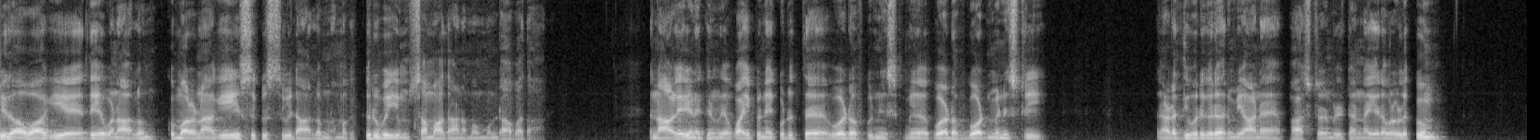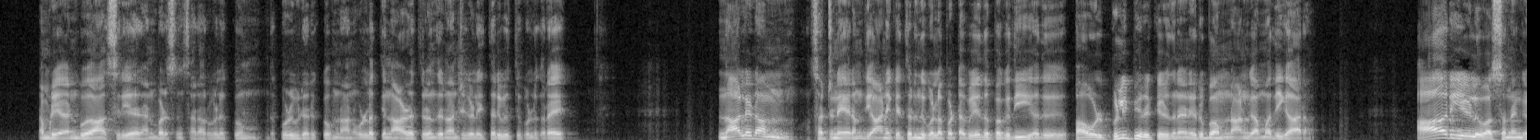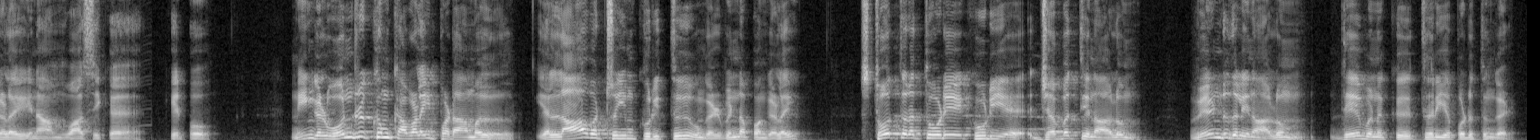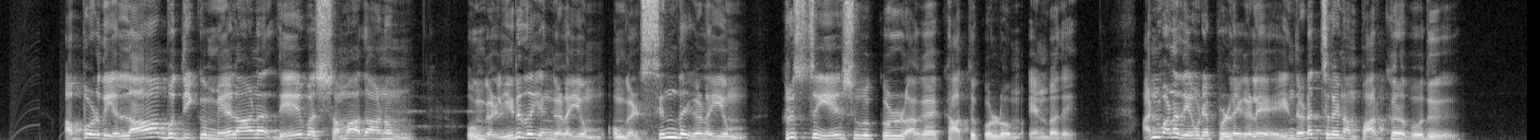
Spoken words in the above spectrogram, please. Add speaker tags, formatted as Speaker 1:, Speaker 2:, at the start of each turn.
Speaker 1: பிதாவாகிய தேவனாலும் குமாரனாகிய இயேசு கிறிஸ்துவினாலும் நமக்கு கிருபையும் சமாதானமும் உண்டாவதாக. நாளே எனக்கு இந்த வாய்ப்பினை கொடுத்த வேர்ட் ஆஃப் மினிஸ் வேர்ட் ஆஃப் காட் மினிஸ்ட்ரி நடத்தி வருகிற அருமையான பாஸ்டர் மில்டன் ஐயர் அவர்களுக்கும் நம்முடைய அன்பு ஆசிரியர் அன்பரசன் சார் அவர்களுக்கும் இந்த குழுவினருக்கும் நான் உள்ளத்தின் ஆழத்திலிருந்து நன்றிகளை தெரிவித்துக் கொள்கிறேன். நாளே நாம் சற்று நேரம் தியானிக்க தெரிந்து கொள்ளப்பட்ட வேத பகுதி அது பவுல் பிலிப்பிற்கு எழுதின நிருபம் நான்காம் அதிகாரம். ஆறு ஏழு வசனங்களை நாம் வாசிக்க கேட்போம். நீங்கள் ஒன்றுக்கும் கவலைப்படாமல் எல்லாவற்றையும் குறித்து உங்கள் விண்ணப்பங்களை ஸ்தோத்திரத்தோடே கூடிய ஜெபத்தினாலும் வேண்டுதலினாலும் தேவனுக்கு தெரியப்படுத்துங்கள். அப்பொழுது எல்லா புத்திக்கும் மேலான தேவ சமாதானம் உங்கள் இருதயங்களையும் உங்கள் சிந்தைகளையும் கிறிஸ்து இயேசுவுக்குள்ளாக காத்துக்கொள்ளும் என்பதே. அன்பான தேவனுடைய பிள்ளைகளே இந்த இடத்துல நாம் பார்க்கிற போது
